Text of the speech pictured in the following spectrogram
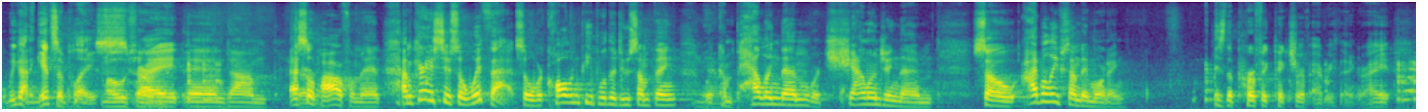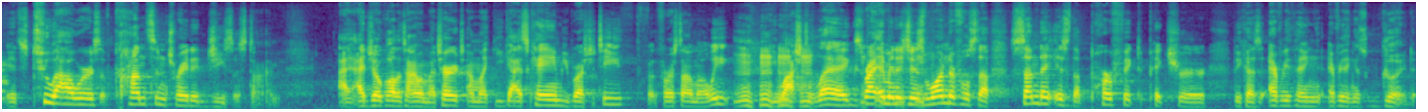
We got to get someplace, Oh, certainly. right? And um, that's so powerful, man. I'm curious too. So with that, so we're calling people to do something. We're compelling them. We're challenging them. So I believe Sunday morning is the perfect picture of everything, right? It's two hours of concentrated Jesus time. I, I joke all the time with my church. I'm like, you guys came, you brushed your teeth for the first time all week, you washed your legs, right? I mean, it's just wonderful stuff. Sunday is the perfect picture because everything, everything is good.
